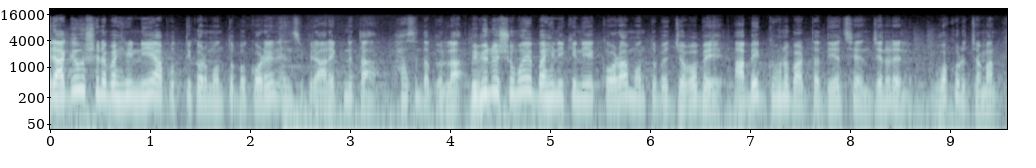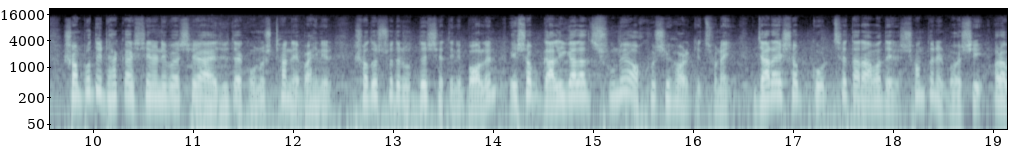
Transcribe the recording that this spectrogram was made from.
এর আগেও সেনাবাহিনী নিয়ে আপত্তিকর মন্তব্য করেন এনসিপির আরেক নেতা, হাসান আবদুল্লাহ। বিভিন্ন সময়ে বাহিনীকে নিয়ে কড়া মন্তব্যের জবাবে আবেগঘন বার্তা দিয়েছেন জেনারেল ওয়াকরুজ্জামান। সম্প্রতি ঢাকা সেনানিবাসে আয়োজিত এক অনুষ্ঠানে বাহিনীর সদস্যদের উদ্দেশ্যে তিনি বলেন, এসব গালিগালাজ শুনে অখুশি হওয়ার কিছু নেই। যারা এসব করছে তারা আমাদের সন্তানের বয়সী। ওরা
